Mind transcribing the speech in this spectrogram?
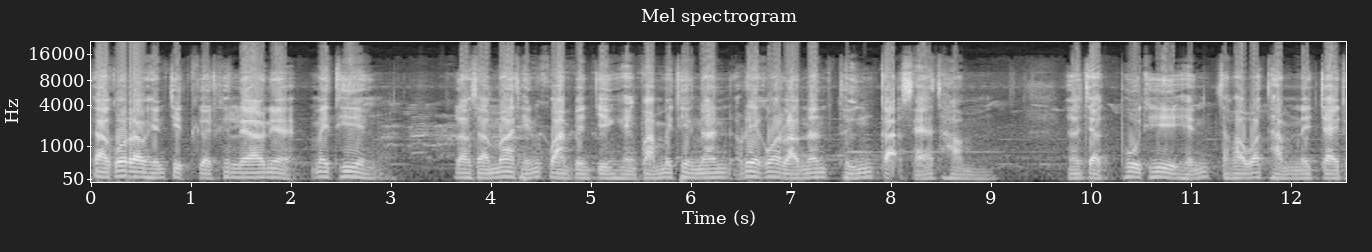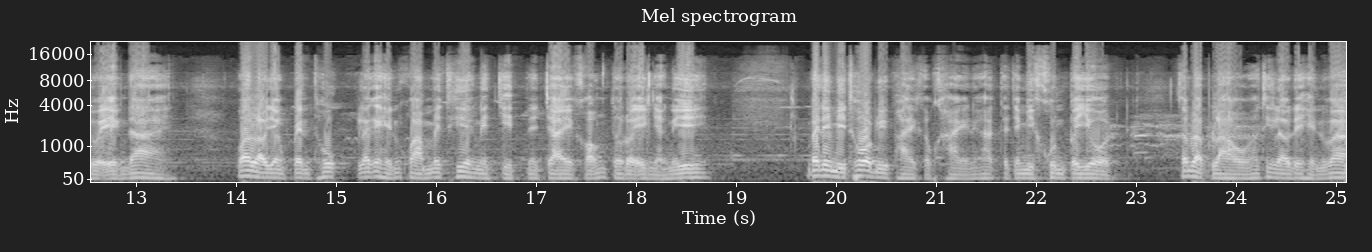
ถ้ากว่าเราเห็นจิตเกิดขึ้นแล้วเนี่ยไม่เที่ยง เราสามารถเห็นความเป็นจริงแห่งความไม่เที่ยงนั้น เรียกว่าเรานั้นถึงกระแสธรรมจากผู้ที่เห็นสภาวธรรมในใจตัวเองได้ ว่าเรายังเป็นทุกข์และก็เห็นความไม่เที่ยงในจิตในใจของตัวเราเองอย่างนี้ ไม่ได้มีโทษมีภัยกับใครนะครับ แต่จะมีคุณประโยชน์ สำหรับเราที่เราได้เห็นว่า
